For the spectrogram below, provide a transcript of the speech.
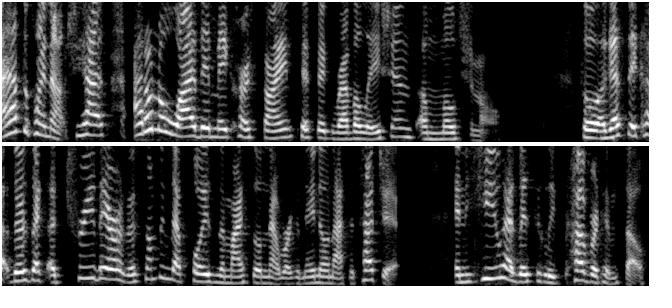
i have to point out she has i don't know why they make her scientific revelations emotional so I guess they cut. There's like a tree there. Or there's something that poisoned the mycelial network, and they know not to touch it. And Hugh has basically covered himself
